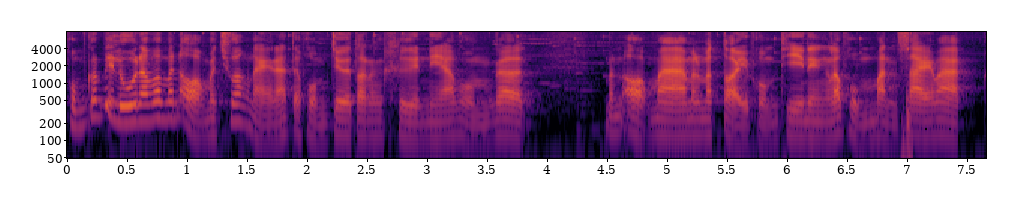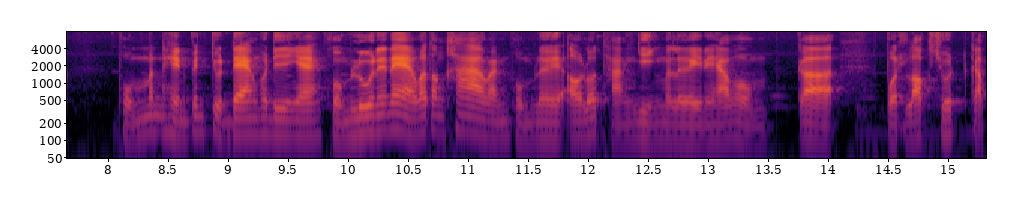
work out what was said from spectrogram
ผมก็ไม่รู้นะว่ามันออกมาช่วงไหนนะ แต่ผมเจอตอนกลางคืนเนี้ยผมก็มันออกมา มันมาต่อยผมทีนึง แล้วผมหมั่นไส้มาก ผมมันเห็นเป็นจุดแดงพอดีไง ผมรู้แน่ๆว่าต้องฆ่ามัน ผมเลยเอารถถังยิงมาเลยนะครับผม ก็ปลดล็อกชุดกับ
